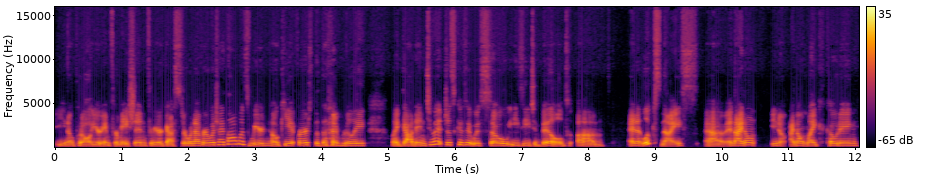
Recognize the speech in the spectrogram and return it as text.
you know put all your information for your guest or whatever which i thought was weird and hokey at first but then i really like got into it just because it was so easy to build um, and it looks nice uh, and i don't you know i don't like coding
